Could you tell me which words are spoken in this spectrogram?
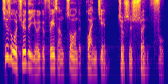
其实我觉得有一个非常重要的关键就是顺服。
